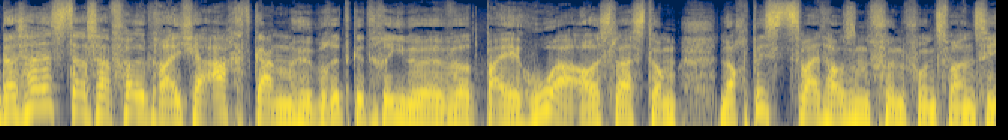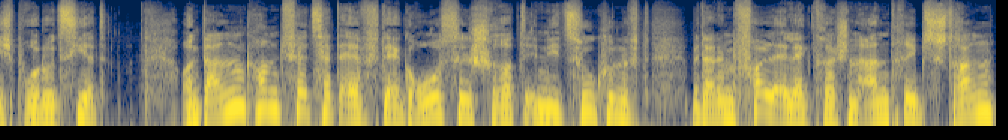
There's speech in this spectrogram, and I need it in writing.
Das heißt, das erfolgreiche Achtgang-Hybridgetriebe wird bei hoher Auslastung noch bis 2025 produziert. Und dann kommt für ZF der große Schritt in die Zukunft mit einem vollelektrischen Antriebsstrang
